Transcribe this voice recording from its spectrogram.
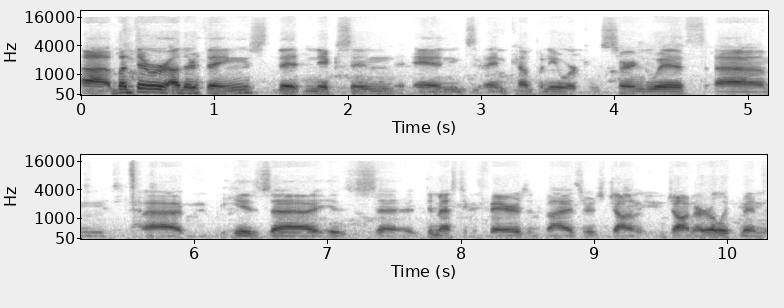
uh, but there were other things that Nixon and and company were concerned with. Um, uh, his uh, his uh, domestic affairs advisors, John John Ehrlichman,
